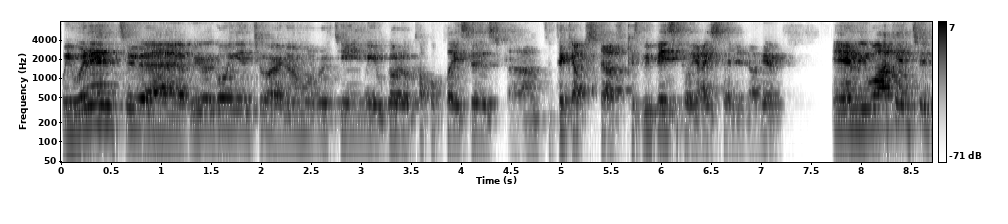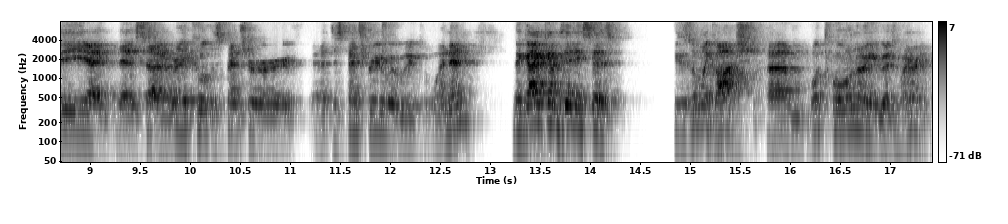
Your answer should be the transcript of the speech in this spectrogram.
We went into uh, we were going into our normal routine. We would go to a couple places um, to pick up stuff because we basically isolated out here. And we walk into the uh, this uh, really cool dispensary uh, dispensary where we went in. The guy comes in. He says, "He says, oh my gosh, um, what cologne are you guys wearing?"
